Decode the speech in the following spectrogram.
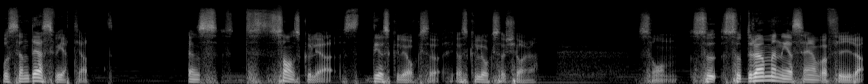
och sen dess vet jag att en sån skulle jag, det skulle jag också, jag skulle också köra. Sån. Så, så drömmen är sen jag var fyra.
